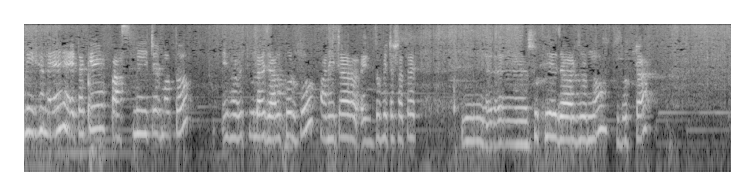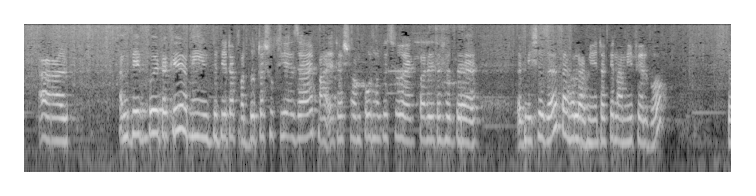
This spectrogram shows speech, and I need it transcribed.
আমি এখানে এটাকে পাঁচ মিনিটের মতো এভাবে চুলায় জাল করব। পানিটা একদম এটার সাথে শুকিয়ে যাওয়ার জন্য দুধটা আর আমি দেখব এটাকে, আমি যদি এটা দুধটা শুকিয়ে যায় এটা সম্পূর্ণ কিছু একবারে এটার সাথে মিশে যায়, তাহলে আমি এটাকে নামিয়ে ফেলব। তো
